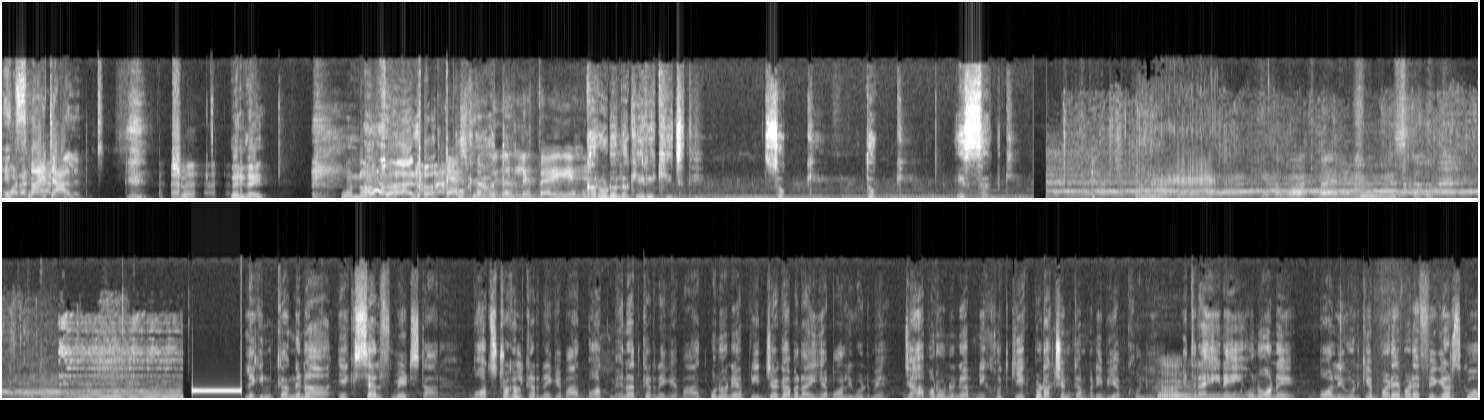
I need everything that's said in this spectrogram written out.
It's my talent. Sure. Very nice. Oh, not bad. Casper भी कर लेता है ये करोड़ों लकीरें खींच दी सुख की दुख की इज़्ज़त की ये तो बहुत वायरल है इसका लेकिन कंगना एक सेल्फ मेड स्टार है बहुत स्ट्रगल करने के बाद बहुत मेहनत करने के बाद उन्होंने अपनी जगह बनाई है बॉलीवुड में जहाँ पर उन्होंने अपनी खुद की एक प्रोडक्शन कंपनी भी अब खोली है हम्म। इतना ही नहीं उन्होंने बॉलीवुड के बड़े बड़े फिगर्स को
